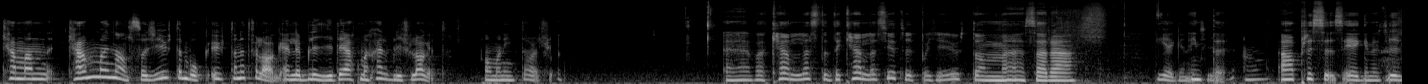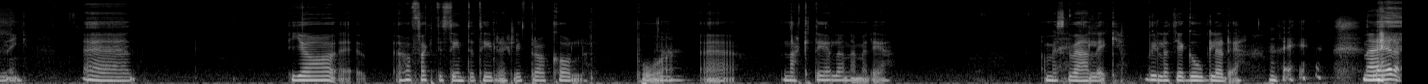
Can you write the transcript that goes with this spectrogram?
kan man, kan man alltså ge ut en bok utan ett förlag? Eller blir det att man själv blir förlaget? Om man inte har ett förlag? Eh, vad kallas det? Det kallas ju typ att ge ut dem eh, Egenutgivning? Ja. Ja, precis. Egenutgivning. Eh, jag har faktiskt inte tillräckligt bra koll på eh, nackdelarna med det. Om jag ska vara ärlig. Vill du att jag googlar det? Nej. Nej.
